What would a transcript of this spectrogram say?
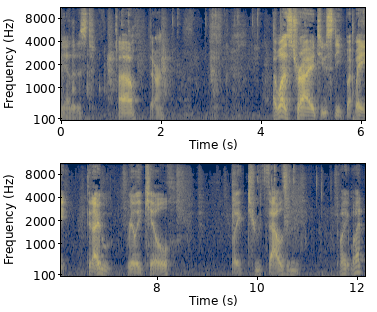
Yeah, they're just... Oh, darn. I was trying to sneak, but wait, did I really kill like 2,000? Wait, what?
